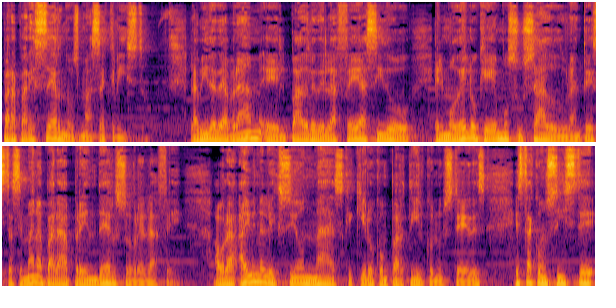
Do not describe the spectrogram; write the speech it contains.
para parecernos más a Cristo. La vida de Abraham, el padre de la fe, ha sido el modelo que hemos usado durante esta semana para aprender sobre la fe. Ahora, hay una lección más que quiero compartir con ustedes. Esta consiste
